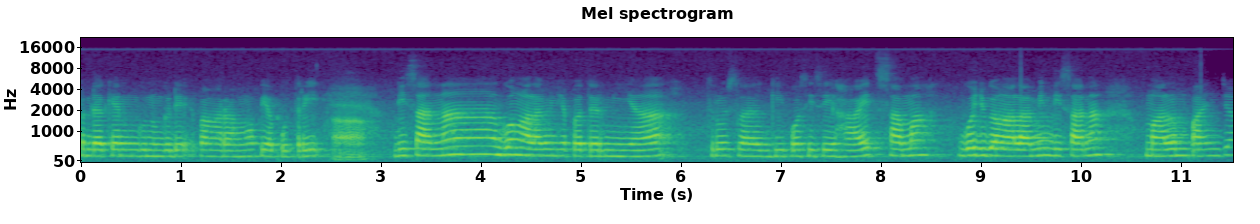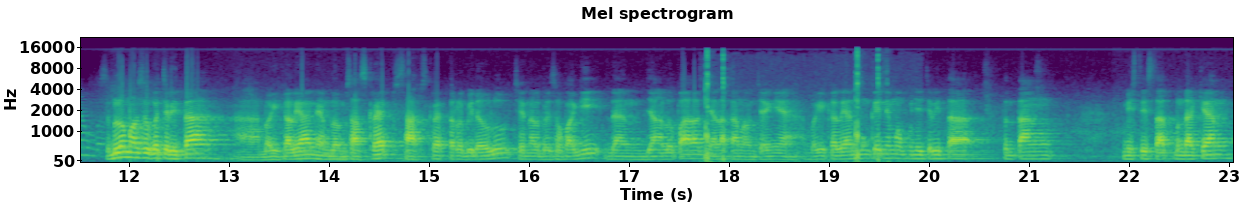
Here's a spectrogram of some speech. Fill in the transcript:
pendakian Gunung Gede Pangarango Pia Putri. Ah. Di sana gue ngalamin hipotermia, terus lagi posisi haid sama gue juga ngalamin di sana malam panjang. Sebelum masuk ke cerita, nah, bagi kalian yang belum subscribe, subscribe terlebih dahulu channel Besok Pagi dan jangan lupa nyalakan loncengnya. Bagi kalian mungkin yang mempunyai cerita tentang mistis saat pendakian,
